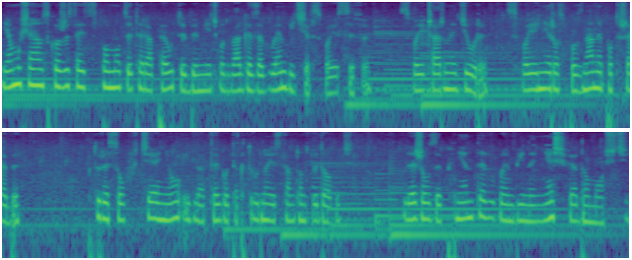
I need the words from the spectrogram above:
Ja musiałam skorzystać z pomocy terapeuty, by mieć odwagę zagłębić się w swoje syfy, swoje czarne dziury, swoje nierozpoznane potrzeby, które są w cieniu i dlatego tak trudno je stamtąd wydobyć. Leżą zepchnięte w głębiny nieświadomości.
